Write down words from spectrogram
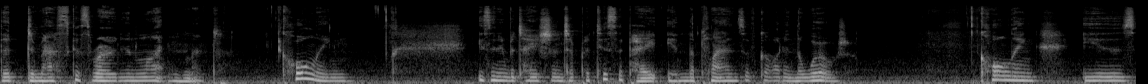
the Damascus Road enlightenment. Calling is an invitation to participate in the plans of God in the world. Calling is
